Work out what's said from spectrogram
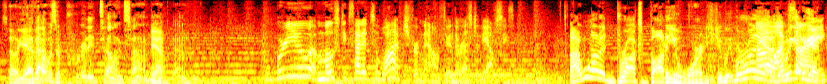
so yeah, that was a pretty telling sign back then. Who are you most excited to watch from now through the rest of the offseason? I wanted Brock's body award. We- We're running Oh, out of oh, time. I'm we gotta get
